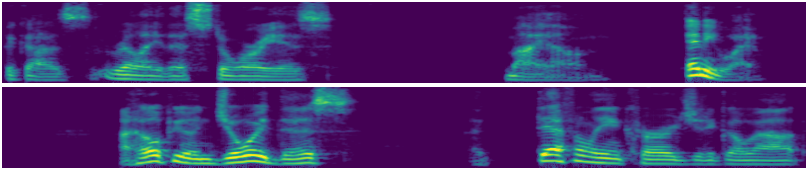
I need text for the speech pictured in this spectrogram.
Because really, this story is my own. Anyway, I hope you enjoyed this. I definitely encourage you to go out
